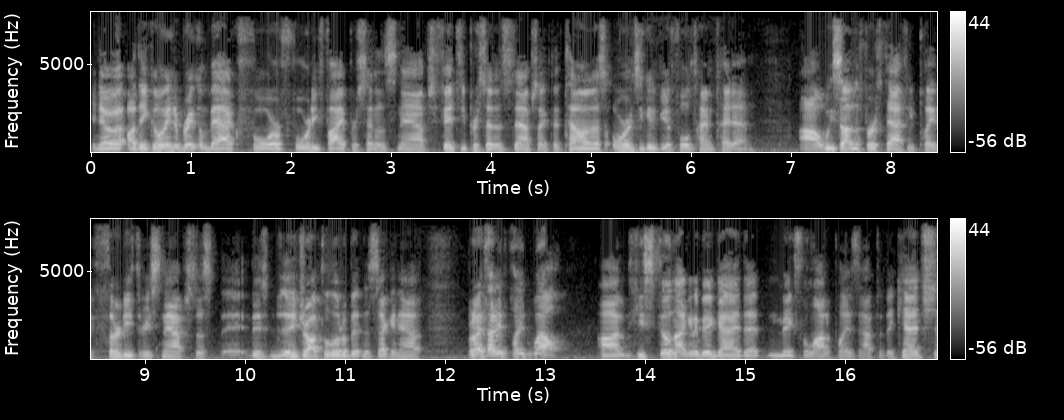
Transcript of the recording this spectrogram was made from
you know, are they going to bring him back for 45% of the snaps, 50% of the snaps like they're telling us, or is he going to be a full time tight end? Uh, we saw in the first half he played 33 snaps. This, they, they dropped a little bit in the second half, but I thought he played well. Um, he's still not going to be a guy that makes a lot of plays after the catch.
